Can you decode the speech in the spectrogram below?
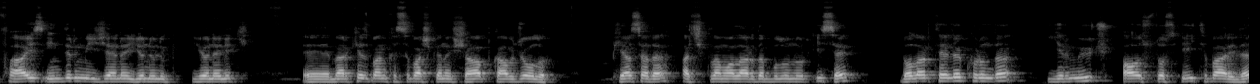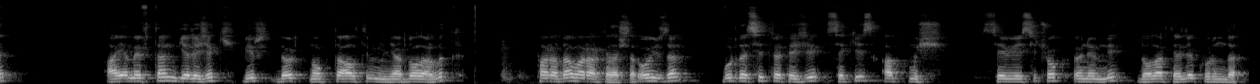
faiz indirmeyeceğine yönelik, yönelik e, Merkez Bankası Başkanı Şahap Kavcıoğlu piyasada açıklamalarda bulunur ise dolar TL kurunda 23 Ağustos itibariyle IMF'den gelecek bir 4.6 milyar dolarlık para da var arkadaşlar. O yüzden Burada strateji 8.60 seviyesi çok önemli dolar TL kurunda.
